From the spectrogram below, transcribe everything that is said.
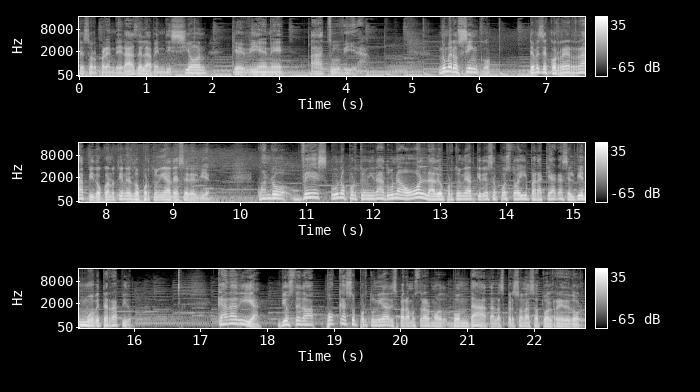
te sorprenderás de la bendición que viene a tu vida. Número 5. Debes de correr rápido cuando tienes la oportunidad de hacer el bien. Cuando ves una oportunidad, una ola de oportunidad que Dios ha puesto ahí para que hagas el bien, muévete rápido. Cada día Dios te da pocas oportunidades para mostrar bondad a las personas a tu alrededor.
